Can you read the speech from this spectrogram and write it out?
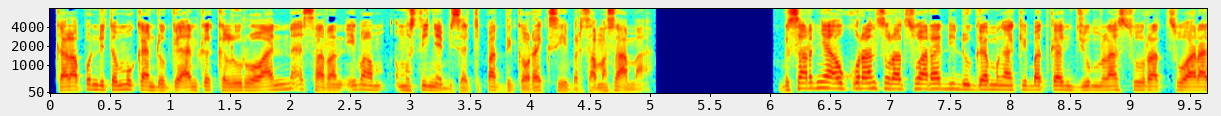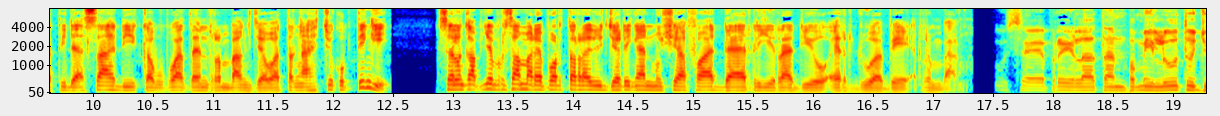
Kalaupun ditemukan dugaan kekeliruan, saran Imam mestinya bisa cepat dikoreksi bersama-sama. Besarnya ukuran surat suara diduga mengakibatkan jumlah surat suara tidak sah di Kabupaten Rembang, Jawa Tengah cukup tinggi. Selengkapnya bersama reporter Radio Jaringan Musyafa dari Radio R2B Rembang. Usai perhelatan pemilu 17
